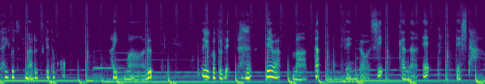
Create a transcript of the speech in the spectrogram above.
退屈に丸つけとこう。はい、丸。ということで、ではまた、先導師かなえでした。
